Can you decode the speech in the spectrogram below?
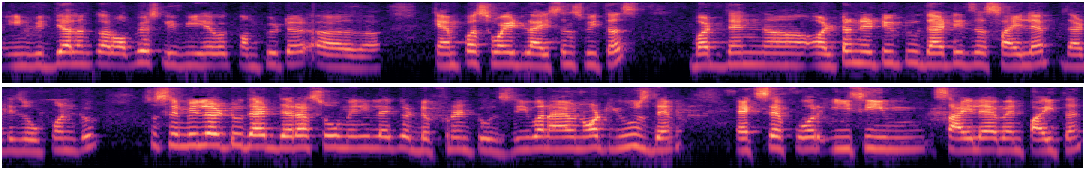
In vidyalankar obviously we have a computer uh, campus wide license with us. But then uh, alternative to that is a scilab that is open to. So similar to that there are so many like uh, different tools. Even i have not used them except for eSim, Scilab, and Python.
